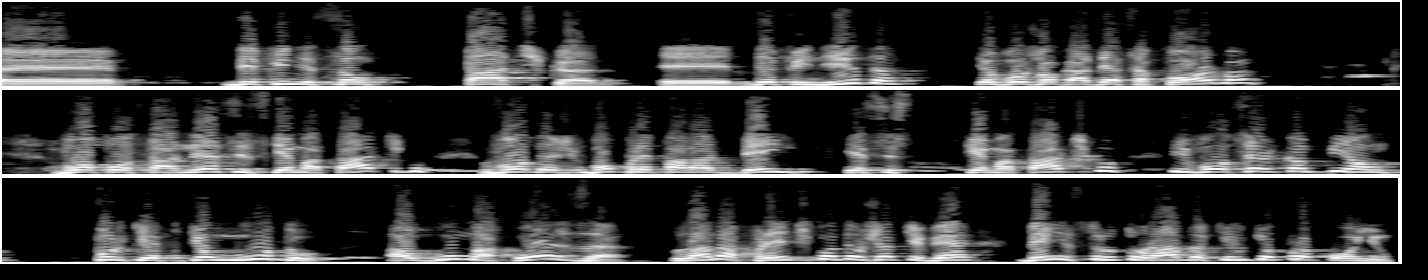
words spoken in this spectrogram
é, definição tática é, definida, eu vou jogar dessa forma, vou apostar nesse esquema tático, vou, vou preparar bem esse esquema tático e vou ser campeão. Por quê? Porque eu mudo alguma coisa lá na frente quando eu já tiver bem estruturado aquilo que eu proponho.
